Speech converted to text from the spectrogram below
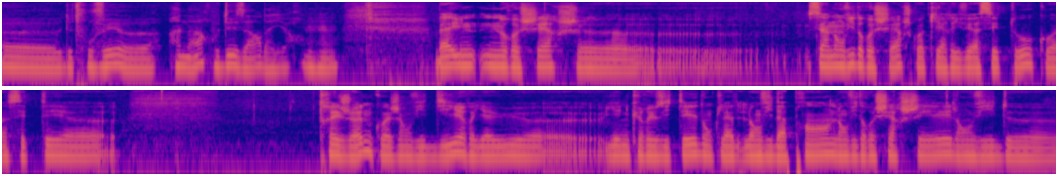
de trouver un art ou des arts d'ailleurs? Mhm. bah, une, une, recherche c'est un envie de recherche quoi qui arrivait assez tôt c'était très jeune, quoi. J'ai envie de dire, il y a eu, euh, il y a une curiosité, donc l'envie d'apprendre, l'envie de rechercher, l'envie de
